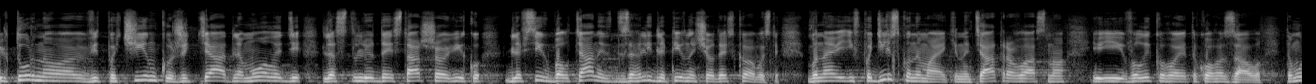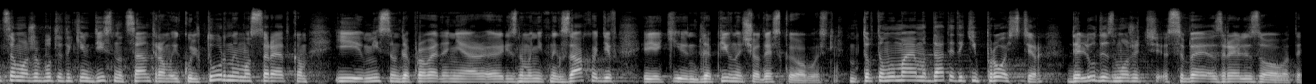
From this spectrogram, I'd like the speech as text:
культурного відпочинку, життя для молоді, для людей старшого віку, для всіх балтян і взагалі для півночі Одеської області. Бо навіть і в Подільську немає кінотеатра власного і великого такого залу. Тому це може бути таким дійсно центром і культурним осередком, і місцем для проведення різноманітних заходів, які для півночі Одеської області. Тобто, ми маємо дати такий простір, де люди зможуть себе зреалізовувати,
